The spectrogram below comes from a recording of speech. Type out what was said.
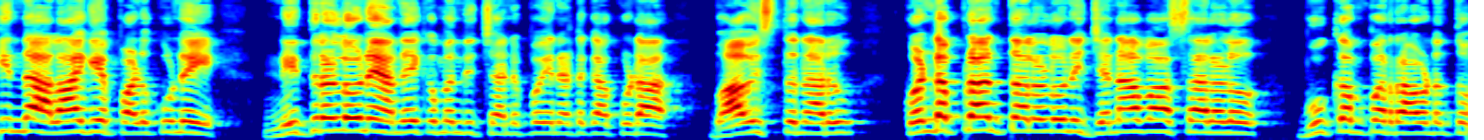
కింద అలాగే పడుకునే నిద్రలోనే అనేక మంది చనిపోయినట్టుగా కూడా భావిస్తున్నారు. కొండ ప్రాంతాలలోని జనావాసాలలో భూకంపం రావడంతో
